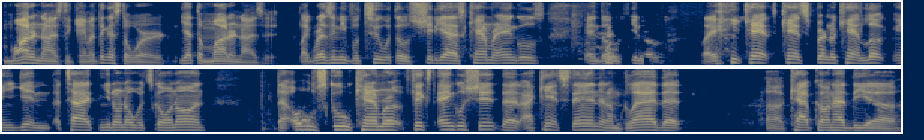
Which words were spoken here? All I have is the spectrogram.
modernize the game. I think that's the word. You have to modernize it. Like Resident Evil 2 with those shitty ass camera angles and those, you know, like you can't can't sprint or can't look and you're getting attacked and you don't know what's going on. That old school camera fixed angle shit that I can't stand. And I'm glad that uh Capcom had the uh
